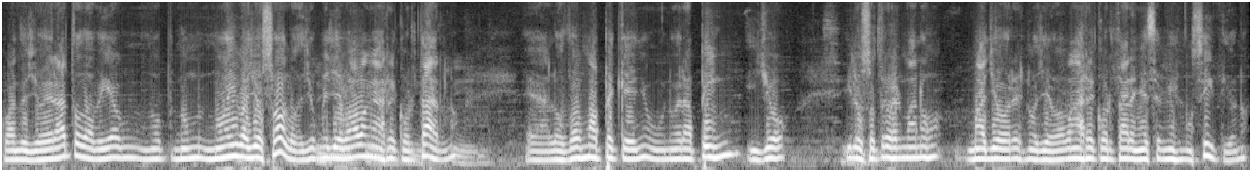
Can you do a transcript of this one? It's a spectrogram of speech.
Cuando yo era todavía no, no, iba yo solo ellos me llevaban a recortar eh, a los dos más pequeños uno era Pin y yo y los otros hermanos mayores nos llevaban a recortar en ese mismo sitio ¿no?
